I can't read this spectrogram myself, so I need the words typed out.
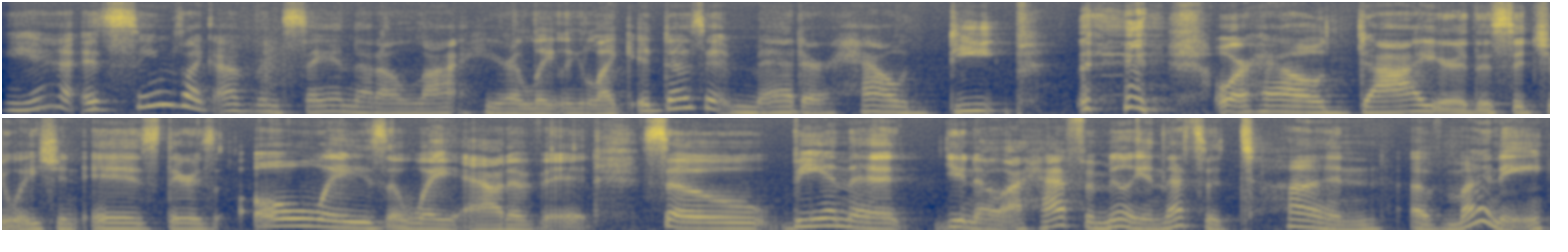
Yeah, it seems like I've been saying that a lot here lately. Like, it doesn't matter how deep or how dire the situation is, there's always a way out of it. So, being that, you know, a half a million, that's a ton of money,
